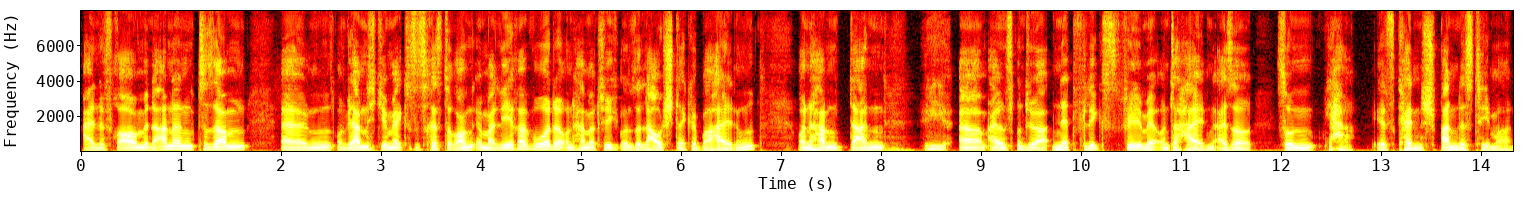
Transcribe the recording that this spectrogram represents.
eine Frau mit einer anderen zusammen. Ähm, und wir haben nicht gemerkt, dass das Restaurant immer leerer wurde und haben natürlich unsere Lautstärke behalten und haben dann ähm, uns unter Netflix-Filme unterhalten. Also so ein, ja, jetzt kein spannendes Thema.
